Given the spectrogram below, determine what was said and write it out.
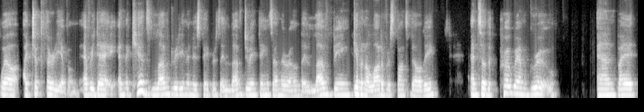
well, I took 30 of them every day. And the kids loved reading the newspapers. They loved doing things on their own. They loved being given a lot of responsibility. And so the program grew. And by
